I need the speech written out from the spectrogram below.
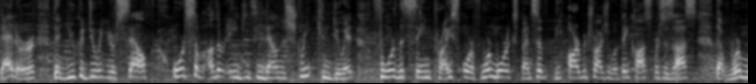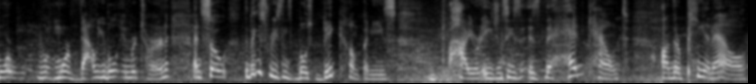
better than you could do it yourself or some other agency down the street can do it for the same price or if we're more expensive, the arbitrage of what they cost versus us, that we're more we're more valuable in return. And so the biggest reasons most big companies hire agencies is the headcount on their P&L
